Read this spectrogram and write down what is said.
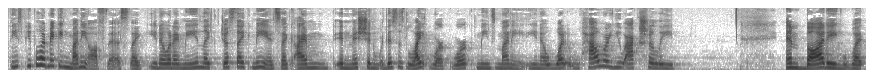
these people are making money off this. Like, you know what I mean? Like just like me. It's like I'm in mission this is light work. Work means money. You know, what how are you actually embodying what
